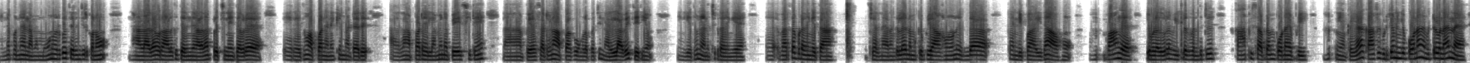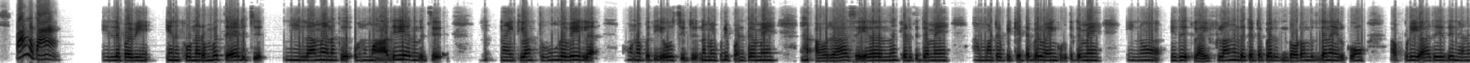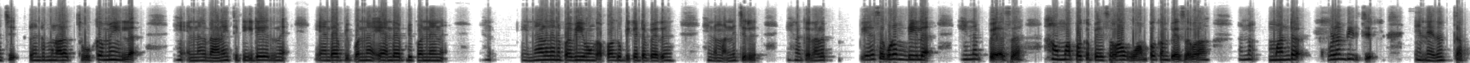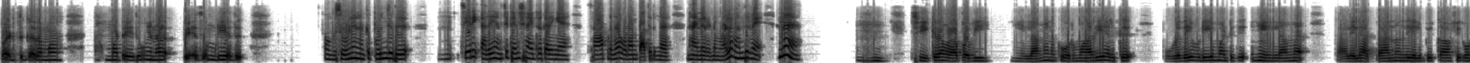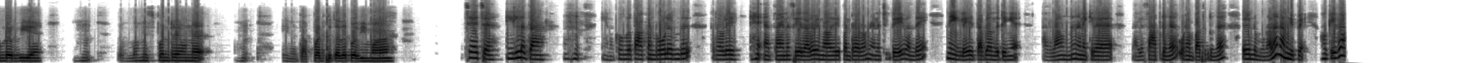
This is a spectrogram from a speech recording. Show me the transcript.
என்ன பண்ண நம்ம மூணு பேருக்கும் தெரிஞ்சிருக்கணும். நாலாவது ஒரு ஆளுக்கு தெரிஞ்சனாலதான் பிரச்சனையே தவிர வேற எதுவும் அப்பா நினைக்க மாட்டாரு. அதெல்லாம் அப்பாட்ட எல்லாமே நான் பேசிட்டேன். நான் பேசாட்டேன்னா அப்பாவுக்கு உங்களை பத்தி நல்லாவே தெரியும். நீங்க எதுவும் நினைச்சுக்கிறாங்க வருத்தப்படாதீங்க தான் சில நேரங்கள்ல நமக்கு இப்படி ஆகணும்னு இருந்தா கண்டிப்பா இதான் ஆகும். வாங்க இவ்வளவு தூரம் வீட்டுல வந்துட்டு காபி சாப்பிடாம போனா எப்படி? என் கையா காஃபி குடிக்க நீங்க போனா விட்டுருவேன் என்ன? வாங்க தான் இல்ல பவி எனக்கு உன்னை ரொம்ப தேடிச்சு. நீ இல்லாம எனக்கு ஒரு மாதிரியா இருந்துச்சு. நைட்லாம் தூங்கவே இல்ல. உன்னை பத்தி யோசிச்சுட்டு நம்ம இப்படி பண்ணிட்டோமே அவரா செய்யறதுன்னு கெடுத்துட்டோமே அம்மாட்ட இப்படி கெட்ட பேர் வாங்கி கொடுத்துட்டோமே இன்னும் இது லைஃப் லாங் இந்த கெட்ட பேர் தொடர்ந்துட்டு தானே இருக்கும். அப்படி அது இது நினைச்சு ரெண்டு மூணு நாளா தூக்கமே இல்லை. என்ன நானே திட்டிக்கிட்டே இருந்தேன். ஏன்டா இப்படி பண்ண ஏன்டா இப்படி பண்ணேன்னு. என்னால தானே பவி உங்க அப்பாவுக்கு இப்படி கெட்ட பேரு. என்ன மன்னிச்சிரு. எனக்கு அதனால பேச கூட முடியல. என்ன பேச? அம்மா பக்கம் பேசவா? உன் பக்கம் பேசவா? இன்னும் மண்டை குழம்பிடுச்சு என்ன எதுவும் தப்பா எடுத்துக்காதம்மா. அம்மாட்ட எதுவும் என்னால பேச முடியாது. உங்க சூழ்நிலை எனக்கு புரிஞ்சுது. சரி அதை நினைச்சு டென்ஷன் ஆயிட்டு இருக்காதீங்க சாப்பிடுங்க உடம்பு பாத்துடுங்க நான் இன்னும் ரெண்டு நாள்ல வந்துடுவேன் என்ன. சீக்கிரம் வா பவி. நீ இல்லாம எனக்கு ஒரு மாதிரியா இருக்கு. பொழுதே விடிய மாட்டுக்கு. நீ இல்லாம காலையில அத்தான்னு வந்து எழுப்பி காஃபி கொண்டு வருவிய. ரொம்ப மிஸ் பண்றேன் உன்னை. என்ன தப்பா எடுத்துக்காத பவிமா சே சே எனக்கு உங்களை பார்க்கணும் போல இருந்து. கடவுளே அத்தான் என்ன செய்யறாரோ என்ன பண்றாரோன்னு நினைச்சுட்டே வந்தேன். நீங்களே தப்பா வந்துட்டீங்க. அதெல்லாம் ஒண்ணும் நினைக்கிற நல்லா சாப்பிடுங்க உடம்பு பார்த்துக்கிடுங்க. ரெண்டு மூணு நாள் நான் நினைப்பேன் ஓகேவா?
